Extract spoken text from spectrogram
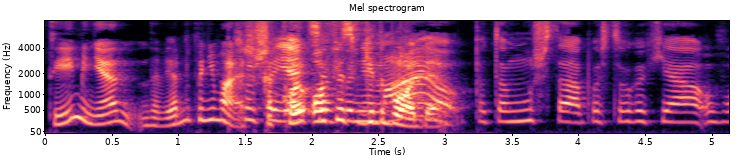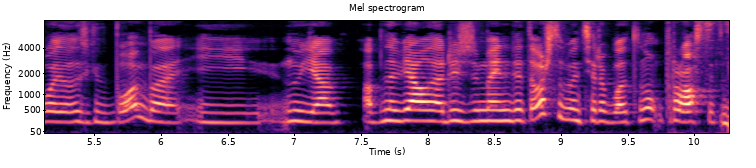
ты меня, наверное, понимаешь. Слушай, Какой я тебя офис в понимаю, Гитбобе? потому что после того, как я уволилась с Гитбоба, и, ну, я обновляла резюме не для того, чтобы найти работу, ну, просто, Для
